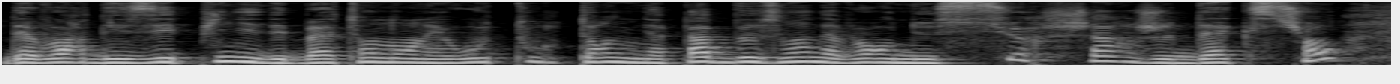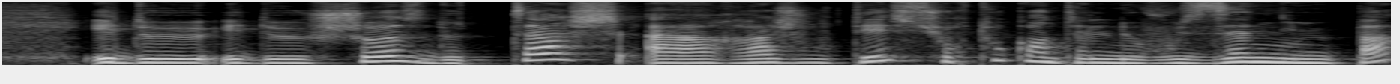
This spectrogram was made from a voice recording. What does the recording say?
d'avoir des épines et des bâtons dans les roues tout le temps, il n'a pas besoin d'avoir une surcharge d'actions et de, et de choses, de tâches à rajouter, surtout quand elles ne vous animent pas,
